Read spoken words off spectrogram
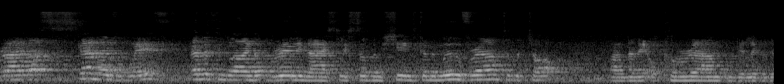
Right, that's scan over with. Everything lined up really nicely, so the machine's going to move around to the top and then it'll come around and deliver the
